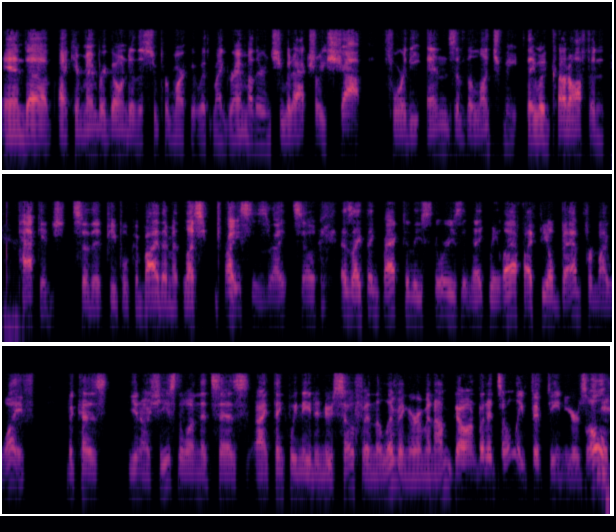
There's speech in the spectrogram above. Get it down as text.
And uh, I can remember going to the supermarket with my grandmother, and she would actually shop for the ends of the lunch meat. They would cut off and package so that people could buy them at less prices, right? So as I think back to these stories that make me laugh, I feel bad for my wife because you know she's the one that says i think we need a new sofa in the living room and i'm going but it's only 15 years old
